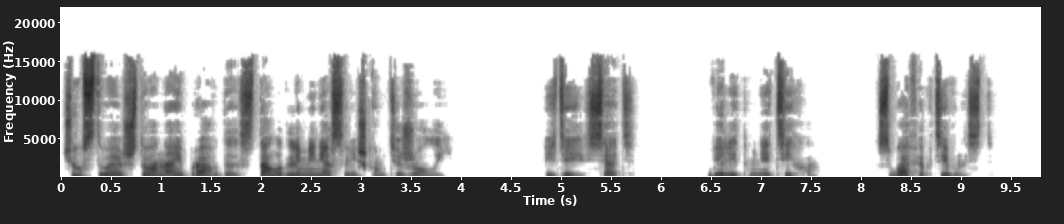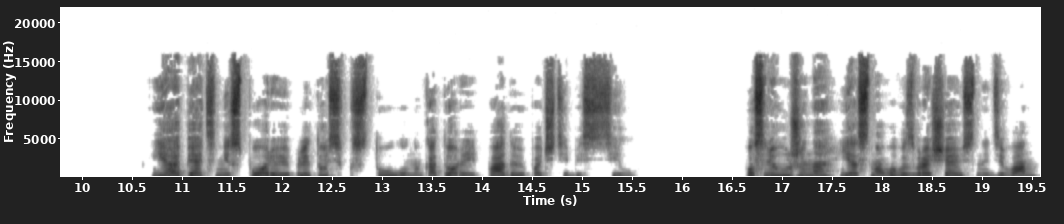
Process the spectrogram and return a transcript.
чувствуя, что она и правда стала для меня слишком тяжелой. «Иди, сядь», — велит мне тихо. «Сбавь активность». Я опять не спорю и плетусь к стулу, на который падаю почти без сил. После ужина я снова возвращаюсь на диван,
